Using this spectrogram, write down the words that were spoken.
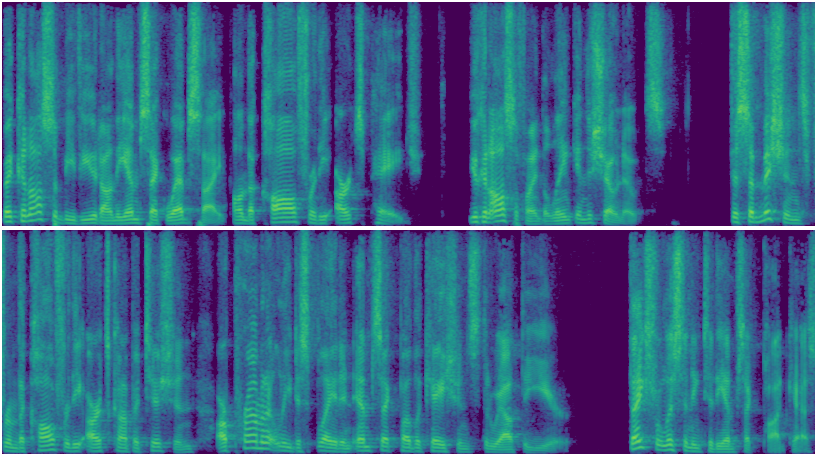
but can also be viewed on the MCEC website on the Call for the Arts page. You can also find the link in the show notes. The submissions from the Call for the Arts competition are prominently displayed in MCEC publications throughout the year. Thanks for listening to the MCEC podcast,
